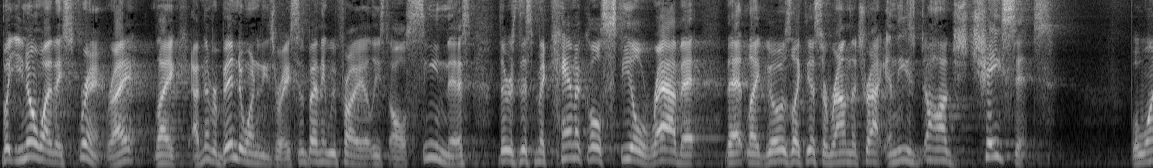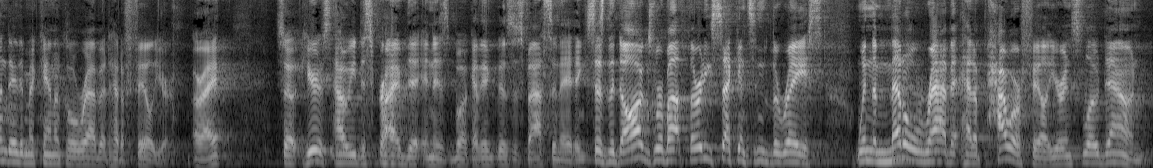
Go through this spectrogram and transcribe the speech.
But you know why they sprint, right? Like, I've never been to one of these races, but I think we've probably at least all seen this. There's this mechanical steel rabbit that like goes like this around the track, and these dogs chase it. Well, one day the mechanical rabbit had a failure, all right? So here's how he described it in his book. I think this is fascinating. Says the dogs were about 30 seconds into the race when the metal rabbit had a power failure and slowed down.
